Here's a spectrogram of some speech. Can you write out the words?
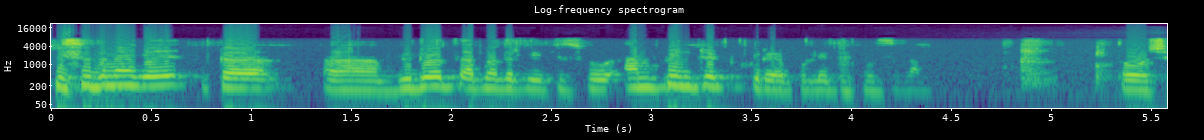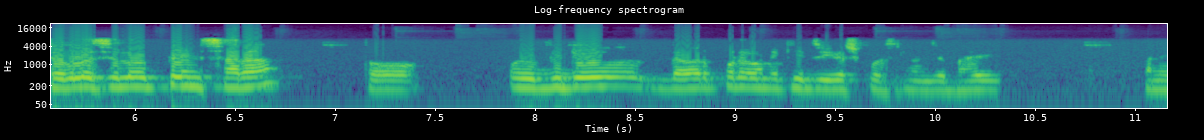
কিছুদিন আগে একটা ভিডিওতে আপনাদেরকে কিছু আনপ্রিন্টেড কুরিয়ার পলি দেখাচ্ছিলাম তো সেগুলো ছিল প্রিন্ট ছাড়া। তো ওই ভিডিও দেওয়ার পরে অনেকেই জিজ্ঞেস করেছিলেন যে ভাই মানে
